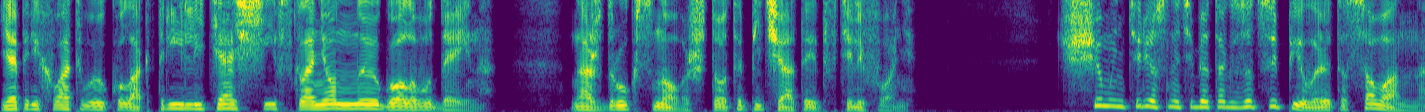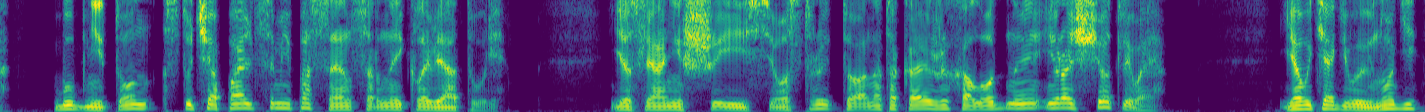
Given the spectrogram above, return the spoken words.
Я перехватываю кулак Три, летящий в склоненную голову Дейна. Наш друг снова что-то печатает в телефоне. «Чем, интересно, тебя так зацепила эта саванна?» — бубнит он, стуча пальцами по сенсорной клавиатуре. Если они с и сестры, то она такая же холодная и расчетливая. Я вытягиваю ноги,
